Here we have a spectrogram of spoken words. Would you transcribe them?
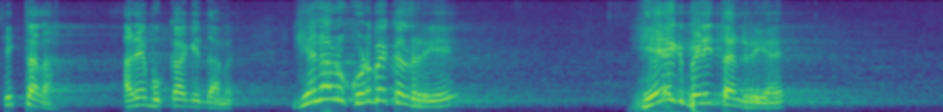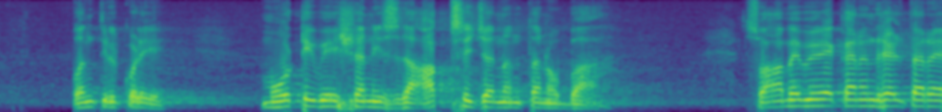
ಸಿಕ್ತಲ್ಲ. ಅದೇ ಬುಕ್ ಆಗಿದ್ದ ಆಮೇಲೆ. ಏನಾದ್ರು ಕೊಡಬೇಕಲ್ರಿ? ಹೇಗೆ ಬೆಳಿತಾನ್ರಿ? ಒಂದು ತಿಳ್ಕೊಳ್ಳಿ. ಮೋಟಿವೇಶನ್ ಇಸ್ ದ ಆಕ್ಸಿಜನ್ ಅಂತನೊಬ್ಬ ಸ್ವಾಮಿ ವಿವೇಕಾನಂದ ಹೇಳ್ತಾರೆ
